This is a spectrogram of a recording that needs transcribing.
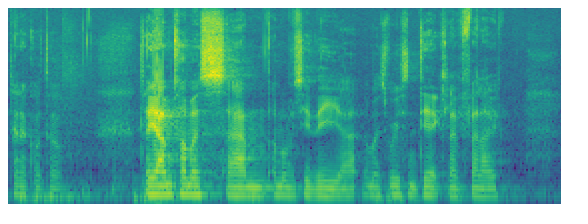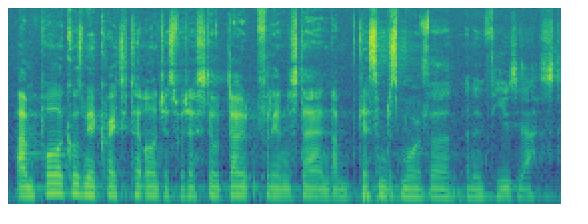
Tēnā koutou. So yeah, I'm Thomas. Um, I'm obviously the, uh, the most recent DX Lab fellow. Um, Paula calls me a creative technologist, which I still don't fully understand. I guess I'm just more of a, an enthusiast.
